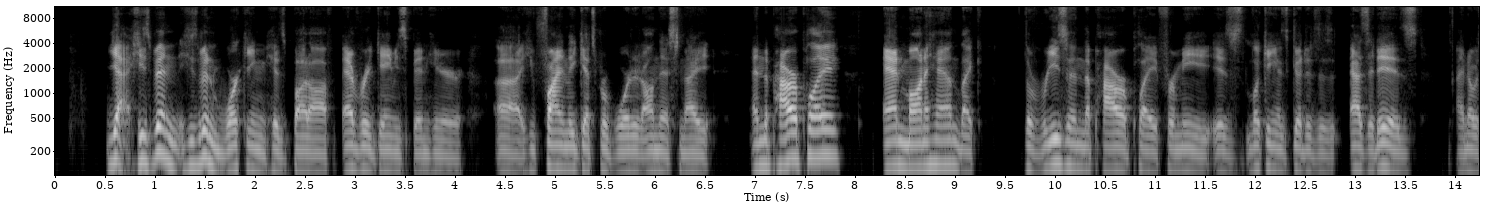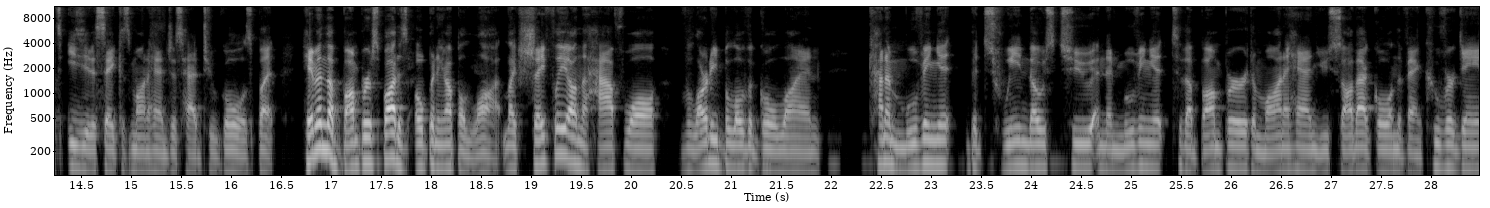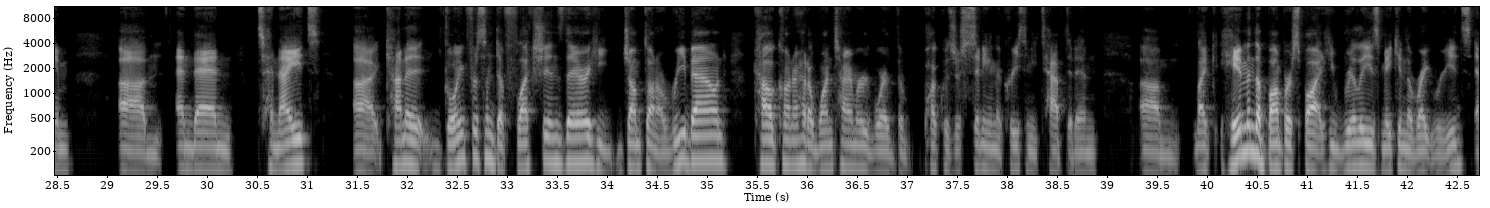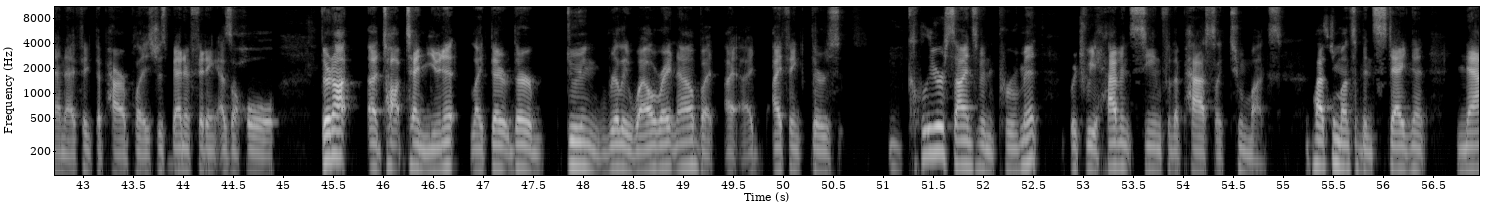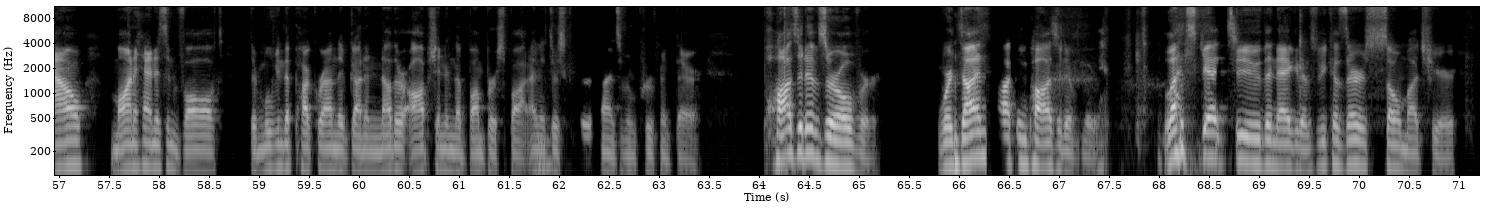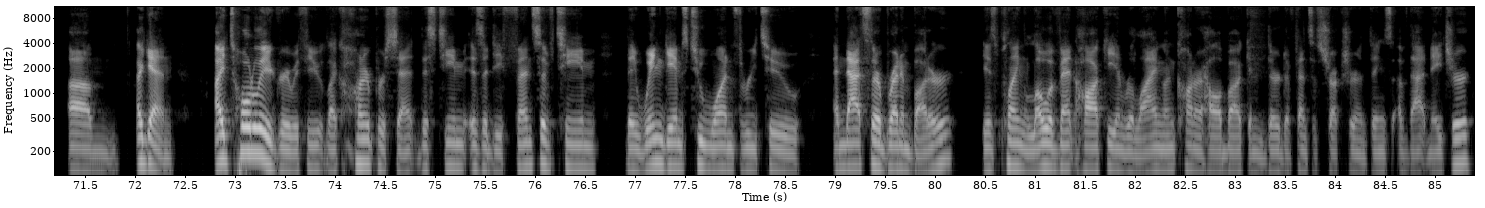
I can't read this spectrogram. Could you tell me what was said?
yeah, he's been he's been working his butt off every game he's been here. Uh, he finally gets rewarded on this night. And the power play and Monahan, like the reason the power play for me is looking as good as, as it is. I know it's easy to say because Monahan just had two goals, but him in the bumper spot is opening up a lot. Like Scheifele on the half wall, Vilardi below the goal line, kind of moving it between those two and then moving it to the bumper to Monahan. You saw that goal in the Vancouver game. Um, and then tonight, uh, kind of going for some deflections there. He jumped on a rebound. Kyle Connor had a one timer where the puck was just sitting in the crease and he tapped it in. Um, like him in the bumper spot, he really is making the right reads. And I think the power play is just benefiting as a whole. They're not a top 10 unit. Like they're, they're doing really well right now, but I, I, I think there's clear signs of improvement, which we haven't seen for the past like two months. The past two months have been stagnant. Now Monahan is involved. They're moving the puck around. They've got another option in the bumper spot. I think there's clear signs of improvement there. Positives are over. We're done talking positively. Let's get to the negatives because there's so much here. Um, again, I totally agree with you, like 100%. This team is a defensive team. They win games 2 1, 3 2, and that's their bread and butter is playing low event hockey and relying on Connor Hellebuyck and their defensive structure and things of that nature.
